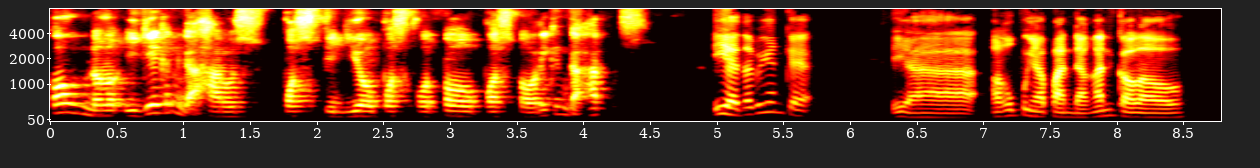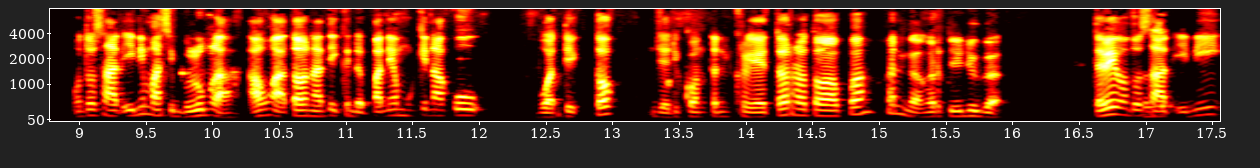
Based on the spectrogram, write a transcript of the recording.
kau download IG kan nggak harus post video post foto post story kan nggak harus Iya, tapi kan kayak ya aku punya pandangan kalau untuk saat ini masih belum lah. Aku nggak tahu nanti ke depannya mungkin aku buat TikTok jadi content creator atau apa kan nggak ngerti juga. Tapi untuk saat ini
